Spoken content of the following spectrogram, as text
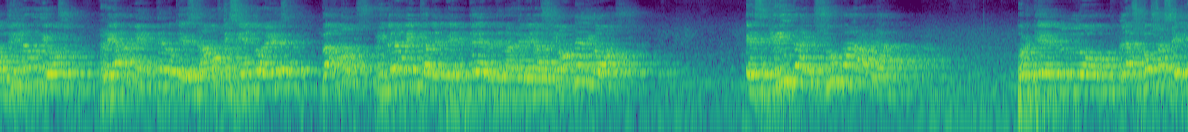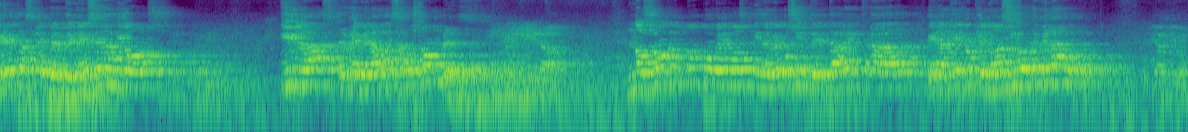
doctrina de Dios, realmente lo que estamos diciendo es, vamos primeramente a depender de la revelación de Dios, escrita en su palabra, porque lo- las cosas secretas le pertenecen a Dios y las reveladas a los hombres. Nosotros no podemos ni debemos intentar entrar en aquello que no ha sido revelado.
